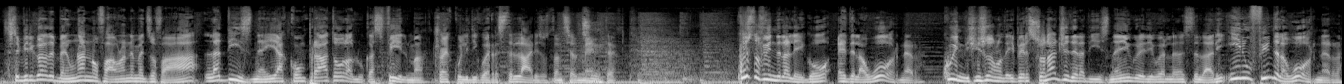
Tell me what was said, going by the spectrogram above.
se vi ricordate bene, un anno fa, un anno e mezzo fa, la Disney ha comprato la Lucasfilm, cioè quelli di Guerre Stellari sostanzialmente. Sì. Questo film della Lego è della Warner. Quindi ci sono dei personaggi della Disney, quelli di Guerre Stellari, in un film della Warner.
